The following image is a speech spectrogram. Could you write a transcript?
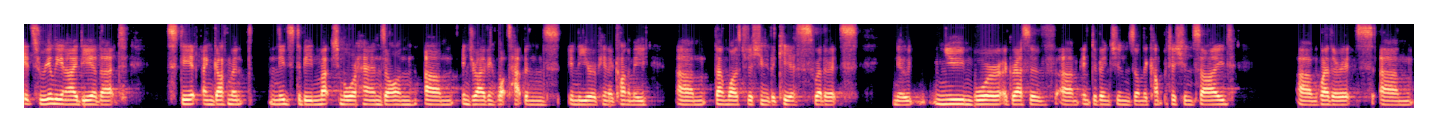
it's really an idea that state and government needs to be much more hands-on um, in driving what happens in the European economy um, than was traditionally the case, whether it's you know new, more aggressive um, interventions on the competition side, um, whether it's um,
